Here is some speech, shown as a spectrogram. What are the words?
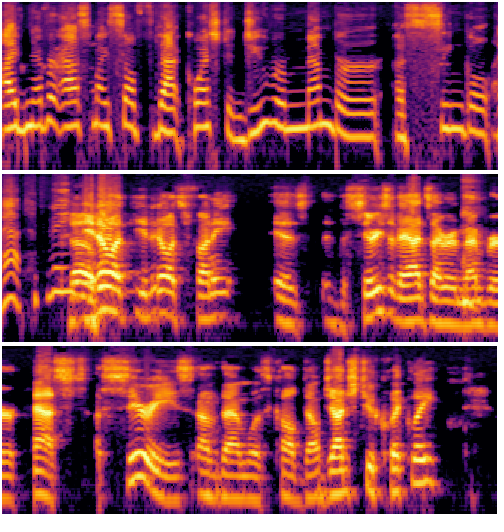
I've never asked myself that question. Do you remember a single ad? I think- No. You know what? You know what's funny is the series of ads I remember best. A series of them was called "Don't Judge Too Quickly."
